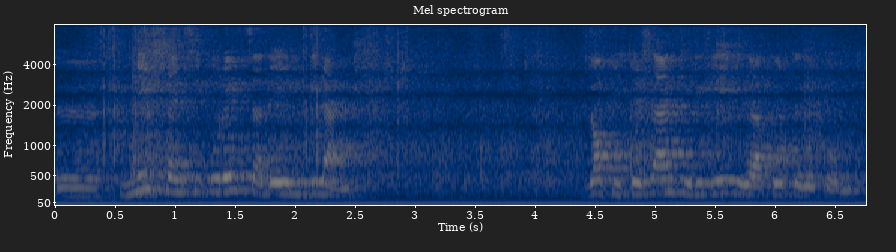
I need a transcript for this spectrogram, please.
Eh, messa in sicurezza del bilancio dopo i pesanti rilievi della Corte dei Conti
